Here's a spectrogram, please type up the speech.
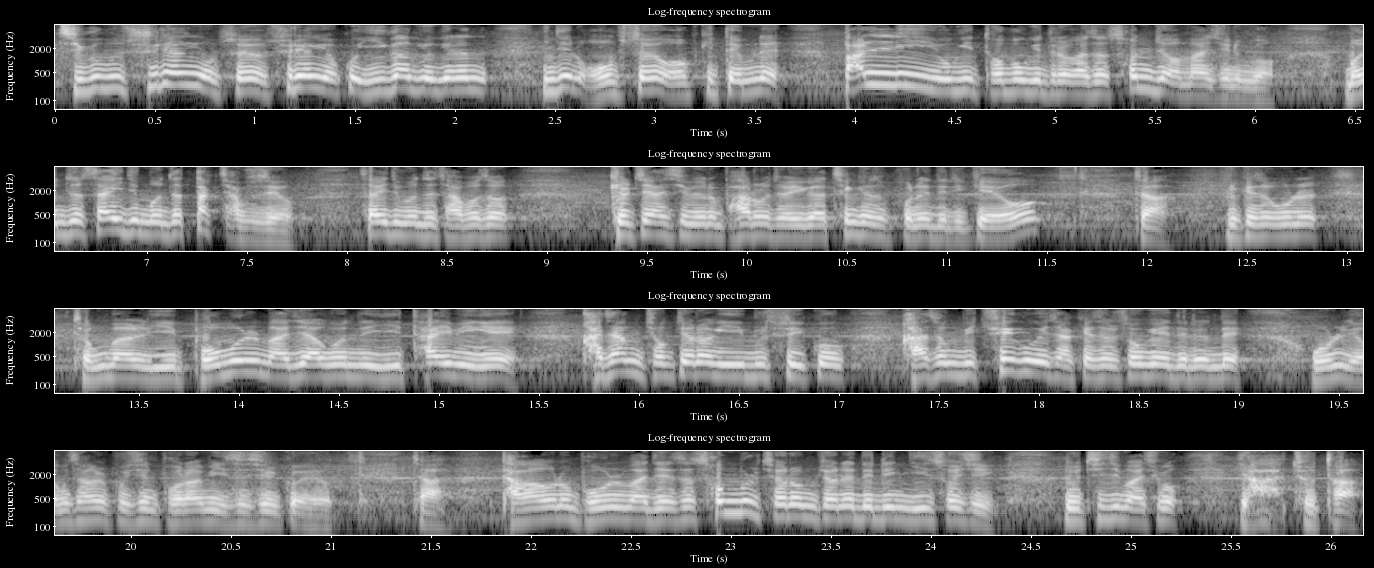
지금은 수량이 없어요. 수량이 없고 이 가격에는 이제는 없어요. 없기 때문에 빨리 여기 더보기 들어가서 선점하시는 거. 먼저 사이즈 먼저 딱 잡으세요. 사이즈 먼저 잡아서 결제하시면 바로 저희가 챙겨서 보내드릴게요. 자, 이렇게 해서 오늘 정말 이 봄을 맞이하고 있는 이 타이밍에 가장 적절하게 입을 수 있고 가성비 최고의 자켓을 소개해드렸는데 오늘 영상을 보신 보람이 있으실 거예요. 자, 다가오는 봄을 맞이해서 선물처럼 전해드린 이 소식 놓치지 마시고 야 좋다.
